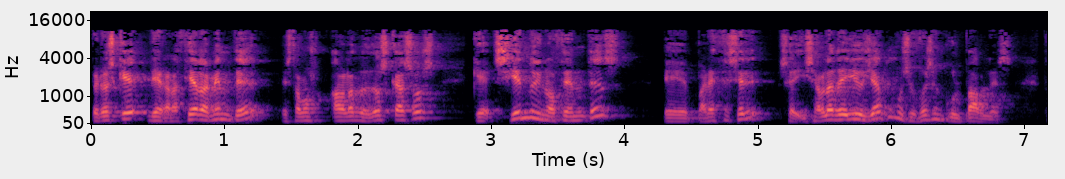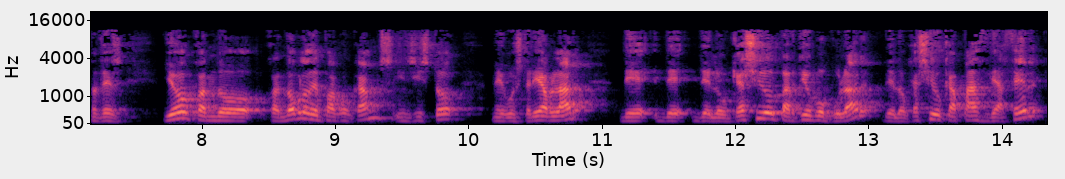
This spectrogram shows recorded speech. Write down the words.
Pero es que, desgraciadamente, estamos hablando de dos casos que, siendo inocentes, eh, parece ser, y se habla de ellos ya como si fuesen culpables. Entonces, yo cuando, cuando hablo de Paco Camps, insisto, me gustaría hablar de, de, lo que ha sido el Partido Popular, de lo que ha sido capaz de hacer,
